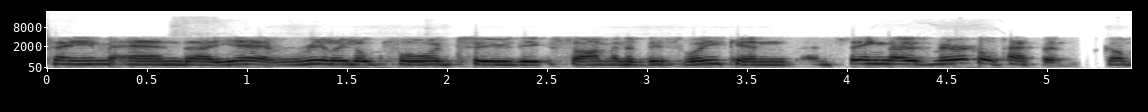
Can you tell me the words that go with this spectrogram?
team, and uh, yeah, really look forward to the excitement of this week and, and seeing those miracles happen. God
